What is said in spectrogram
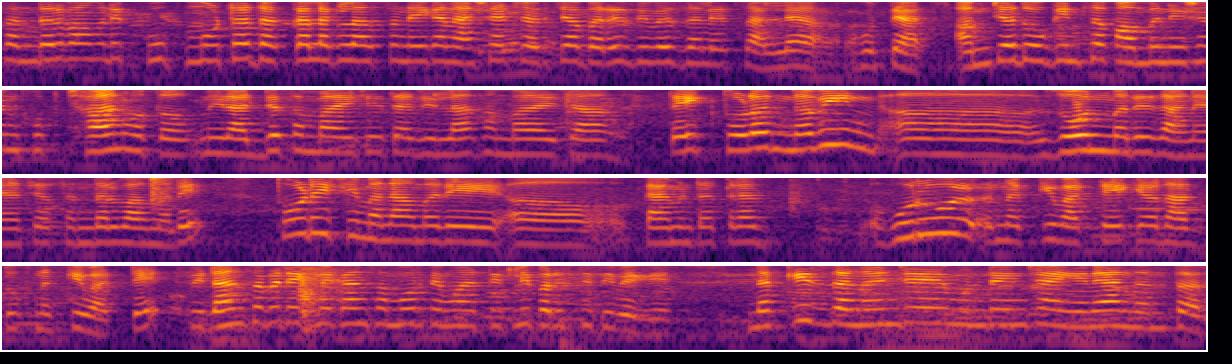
संदर्भामध्ये खूप मोठा धक्का लागला असं नाही कारण अशा चर्चा बरेच दिवस झाले चालल्या होत्याच. आमच्या दोघींचं कॉम्बिनेशन खूप छान होतं. मी राज्य सांभाळायचे त्या जिल्हा सांभाळायच्या ते एक थोडं नवीन झोनमध्ये जाण्याच्या संदर्भामध्ये. थोडीशी मनामध्ये काय म्हणतात त्याला हुरूर नक्की वाटते किंवा धाकधूक नक्की वाटते. विधानसभेत एकमेकांसमोर तेव्हा तिथली परिस्थिती वेगळी. आहे. नक्कीच धनंजय मुंडेंच्या येण्यानंतर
